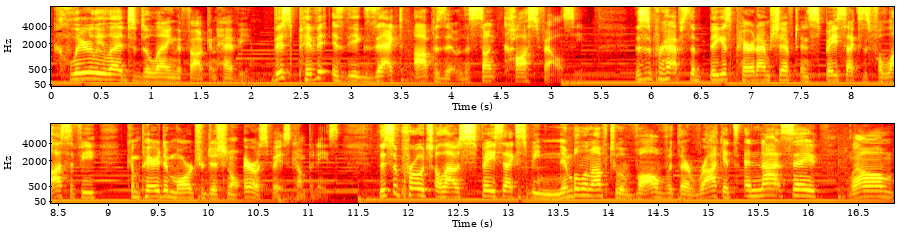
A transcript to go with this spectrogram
clearly led to delaying the Falcon Heavy. This pivot is the exact opposite of the sunk cost fallacy. This is perhaps the biggest paradigm shift in SpaceX's philosophy compared to more traditional aerospace companies. This approach allows SpaceX to be nimble enough to evolve with their rockets and not say, well,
